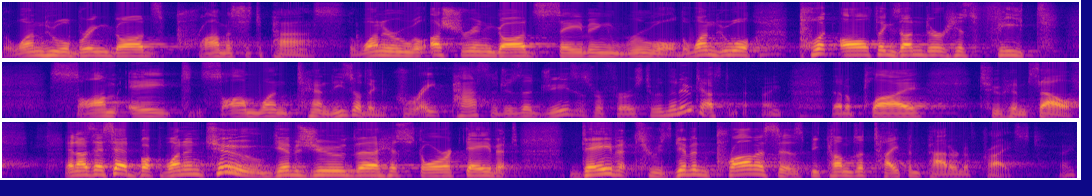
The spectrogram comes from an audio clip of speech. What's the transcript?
the one who will bring God's promises to pass, the one who will usher in God's saving rule, the one who will put all things under his feet. Psalm 8 and Psalm 110, these are the great passages that Jesus refers to in the New Testament, right? That apply to himself. And as I said, book one and two gives you the historic David. David, who's given promises, becomes a type and pattern of Christ. Right?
